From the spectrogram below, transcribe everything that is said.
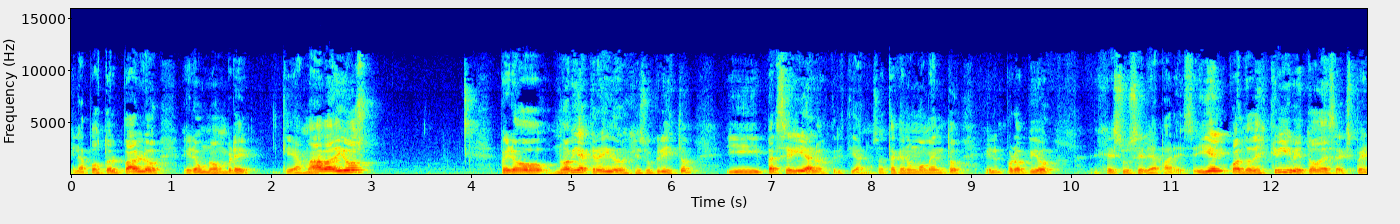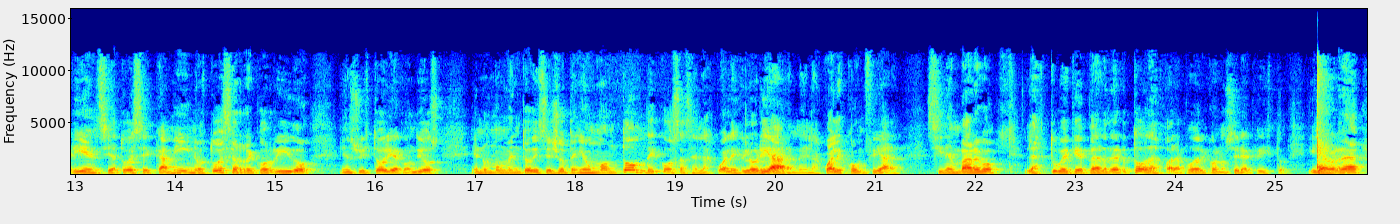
El apóstol Pablo era un hombre que amaba a Dios, pero no había creído en Jesucristo y perseguía a los cristianos, hasta que en un momento el propio Jesús se le aparece. Y él cuando describe toda esa experiencia, todo ese camino, todo ese recorrido en su historia con Dios, en un momento dice, yo tenía un montón de cosas en las cuales gloriarme, en las cuales confiar. Sin embargo, las tuve que perder todas para poder conocer a Cristo. Y la verdad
